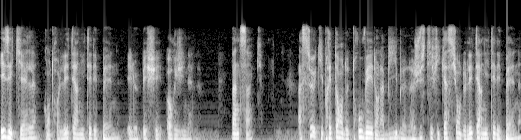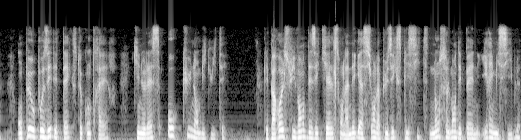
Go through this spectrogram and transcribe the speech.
Ézéchiel contre l'éternité des peines et le péché originel. 25. À ceux qui prétendent trouver dans la Bible la justification de l'éternité des peines, on peut opposer des textes contraires qui ne laissent aucune ambiguïté. Les paroles suivantes d'Ézéchiel sont la négation la plus explicite non seulement des peines irrémissibles,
